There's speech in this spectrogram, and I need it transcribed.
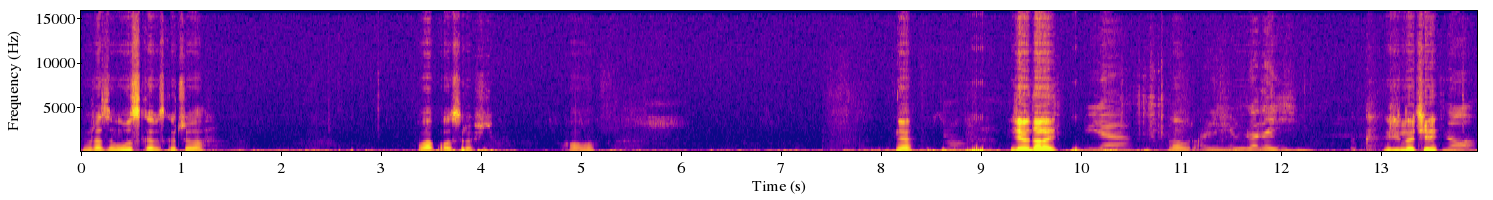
Tym razem łuska wyskoczyła. Łap ostrość. O. Nie? No. Idziemy dalej? Ja. Dobra. Ale zimno, ale zimno. Ci? No.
